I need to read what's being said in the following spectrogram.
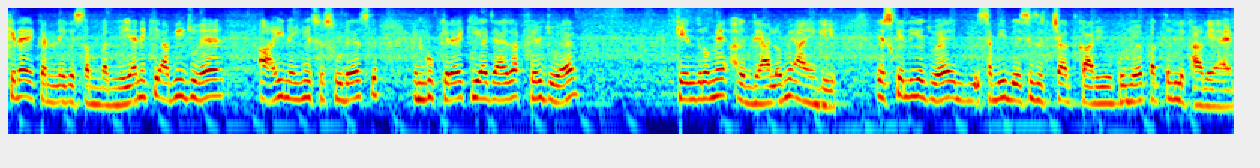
क्रय करने के संबंध में। यानी कि अभी जो है, आ ही नहीं है शिशु डेस्क इनको क्रय किया जाएगा, फिर जो है केंद्रों में विद्यालयों में आएँगी। इसके लिए जो है, सभी बेसिक शिक्षा अधिकारियों को जो है पत्र लिखा गया है।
